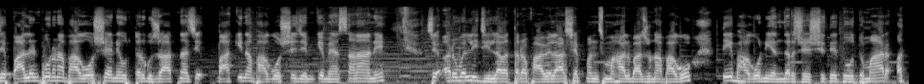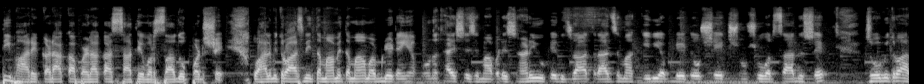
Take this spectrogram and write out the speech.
જે પાલનપુરના ભાગો છે અને ઉત્તર ગુજરાતના જે બાકીના ભાગો છે, જેમ કે મહેસાણા અને જે અરવલ્લી જિલ્લા તરફ આવેલા છે, પંચમહાલ બાજુના ભાગો, તે ભાગોની અંદર જે છે તે ધોધમાર અતિ ભારે કડાકા ભડાકા સાથે વરસાદો પડશે. તો હાલ મિત્રો, આજની તમામે તમામ અપડેટ અહીંયા પૂર્ણ થાય છે. જેમાં આપણે જાણ્યું કે ગુજરાત રાજ્યમાં કેવી અપડેટો છે, શું શું વરસાદ છે. જો મિત્રો, આ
